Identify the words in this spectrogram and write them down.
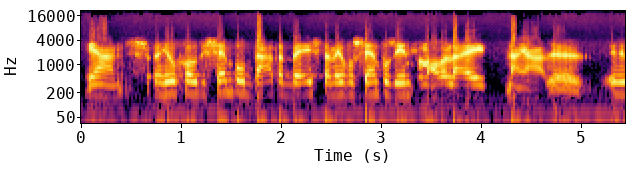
ja, een heel grote sample database. Daar staan heel veel samples in van allerlei, nou ja, eh,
